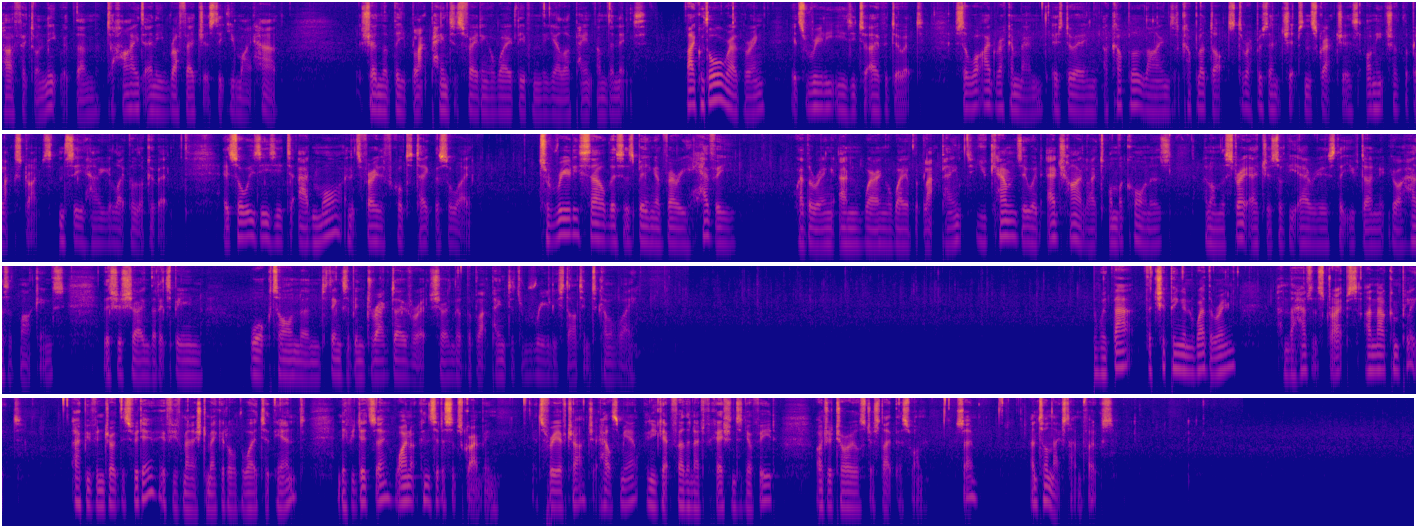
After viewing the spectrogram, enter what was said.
perfect or neat with them to hide any rough edges that you might have, showing that the black paint is fading away, leaving the yellow paint underneath. Like with all weathering, it's really easy to overdo it. So what I'd recommend is doing a couple of lines, a couple of dots to represent chips and scratches on each of the black stripes and see how you like the look of it. It's always easy to add more and it's very difficult to take this away. To really sell this as being a very heavy weathering and wearing away of the black paint, you can do an edge highlight on the corners and on the straight edges of the areas that you've done your hazard markings. This is showing that it's been walked on and things have been dragged over it, showing that the black paint is really starting to come away. And with that, the chipping and weathering and the hazard stripes are now complete. I hope you've enjoyed this video if you've managed to make it all the way to the end. And if you did so, why not consider subscribing? It's free of charge, it helps me out, and you get further notifications in your feed on tutorials just like this one. So, until next time, folks.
